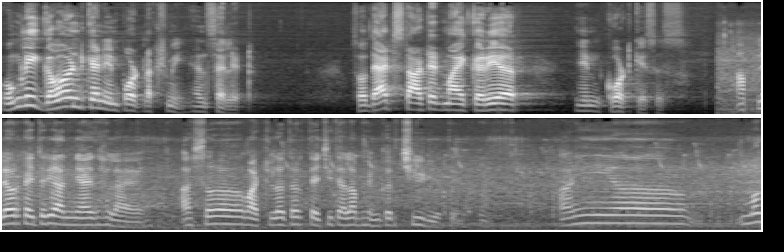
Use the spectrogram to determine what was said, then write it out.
Only government can import Lakshmi and sell it. So that started my career in court cases. आपल्यावर काहीतरी अन्याय झाला आहे असं वाटलं तर त्याची त्याला भयंकर चीड येते आणि अं, मग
